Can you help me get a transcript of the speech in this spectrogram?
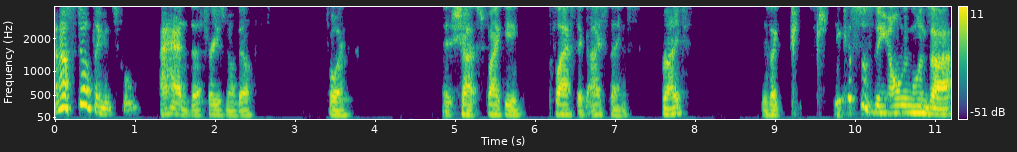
and I still think it's cool. I had the Freeze Mobile toy. It shot spiky plastic ice things. Right? It was like I think this was the only ones I.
